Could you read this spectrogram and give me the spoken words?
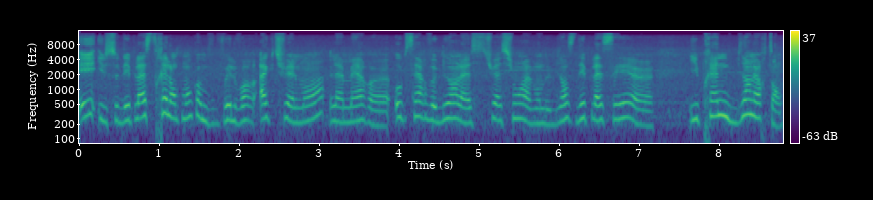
et il se déplace très lentement, comme vous pouvez le voir actuellement. La mère euh, observe bien la situation avant de bien se déplacer. Euh, ils prennent bien leur temps.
